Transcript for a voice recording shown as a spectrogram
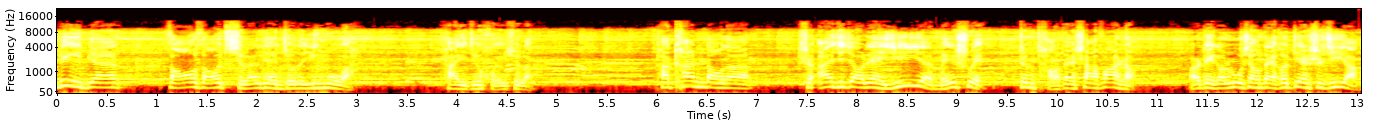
另一边，早早起来练球的樱木啊，他已经回去了。他看到的是安西教练一夜没睡，正躺在沙发上。而这个录像带和电视机呀，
